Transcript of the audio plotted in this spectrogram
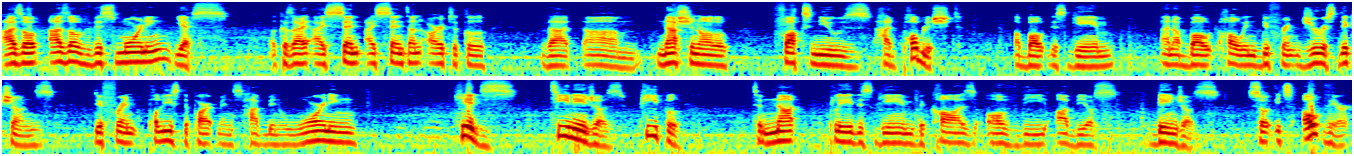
As of as of this morning, yes, because I, I sent I sent an article that um, national Fox News had published about this game, and about how in different jurisdictions, different police departments have been warning kids, teenagers, people to not play this game because of the obvious dangers. So it's out there.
